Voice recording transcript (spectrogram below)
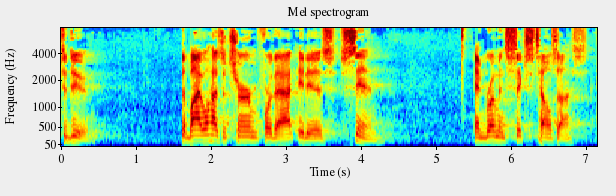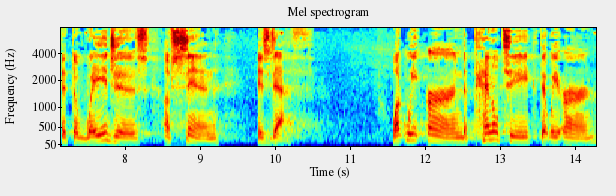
to do. The Bible has a term for that. It is sin. And Romans 6 tells us that the wages of sin is death. What we earn, the penalty that we earn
